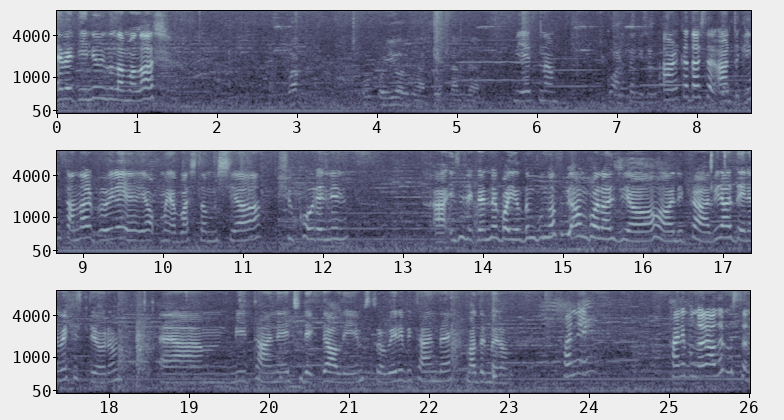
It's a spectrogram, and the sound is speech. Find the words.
Evet yeni uygulamalar. Bak, o koruyor ya Vietnam'da. Vietnam. Çünkü artık insanlar Arkadaşlar artık insanlar böyle yapmaya başlamış ya. Şu Kore'nin Aa, içeceklerine bayıldım. Bu nasıl bir ambalaj ya? Harika. Biraz denemek istiyorum. Ee, bir tane çilekli alayım. Strawberry bir tane de watermelon. Hani? Hani bunları alır mısın?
